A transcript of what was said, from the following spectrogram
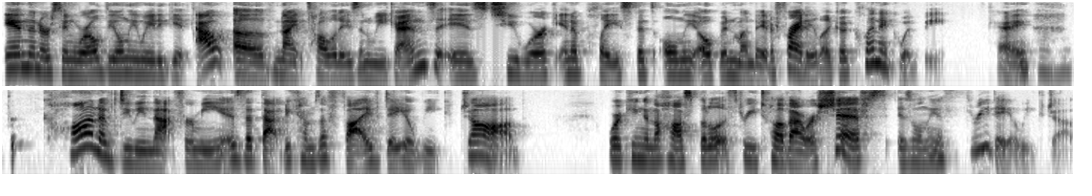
in the nursing world, the only way to get out of nights, holidays, and weekends is to work in a place that's only open Monday to Friday, like a clinic would be. Okay. Mm-hmm. The con of doing that for me is that that becomes a five day a week job. Working in the hospital at three 12 hour shifts is only a three day a week job.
